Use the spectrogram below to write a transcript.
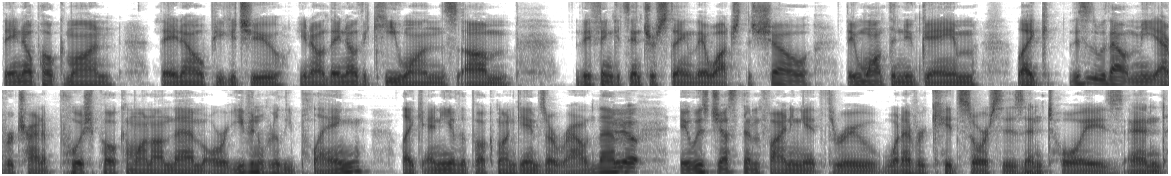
they know Pokemon, they know Pikachu, you know, they know the key ones. Um, they think it's interesting. They watch the show. They want the new game. Like this is without me ever trying to push Pokemon on them or even really playing like any of the Pokemon games around them. Yep. It was just them finding it through whatever kid sources and toys and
